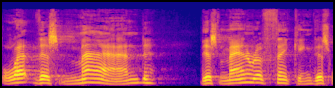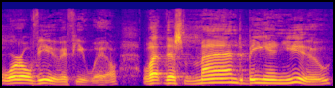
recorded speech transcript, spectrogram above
Let this mind this manner of thinking, this worldview, if you will, let this mind be in you,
